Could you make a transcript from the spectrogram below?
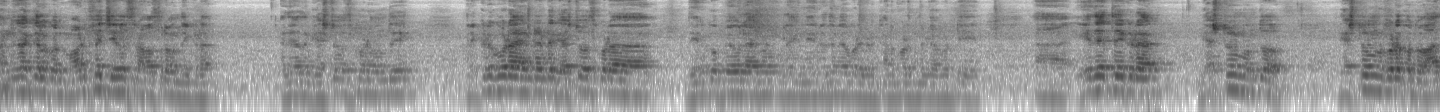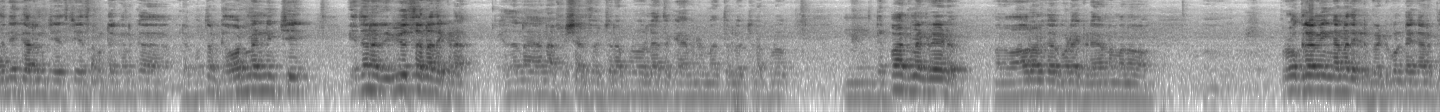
అన్ని రకాల కొంత మాడిఫై చేయవలసిన అవసరం ఉంది ఇక్కడ. అదేవిధంగా గెస్ట్ హౌస్ కూడా ఉంది. మరి ఇక్కడ కూడా ఏంటంటే గెస్ట్ హౌస్ కూడా దేనికి ఉపయోగం లేకుండా లేని విధంగా కూడా ఇక్కడ కనపడుతుంది కాబట్టి ఏదైతే ఇక్కడ గెస్ట్ రూమ్ ఉందో గెస్ట్ రూమ్ కూడా కొంత ఆధునీకరణ చేసి చేసుకుంటే కనుక రేపు మొత్తం గవర్నమెంట్ నుంచి ఏదైనా రివ్యూస్ అన్నది ఇక్కడ. ఏదైనా ఏమైనా అఫీషియల్స్ వచ్చినప్పుడు లేకపోతే క్యాబినెట్ మంత్రులు వచ్చినప్పుడు డిపార్ట్మెంట్ వేడు మనం ఓవరాల్గా కూడా ఇక్కడ ఏమైనా మనం ప్రోగ్రామింగ్ అన్నది ఇక్కడ పెట్టుకుంటే కనుక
